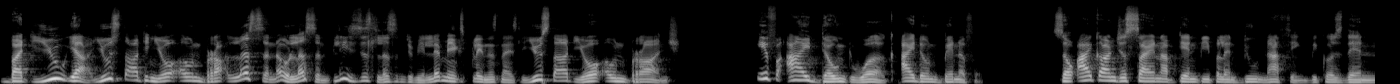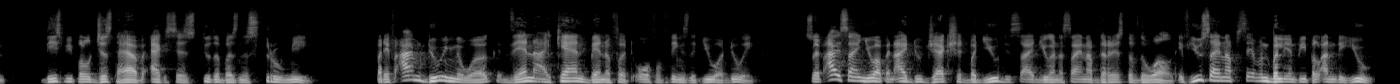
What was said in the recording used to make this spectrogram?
But you, yeah, you starting your own branch. Listen, oh, listen, please just listen to me. Let me explain this nicely. You start your own branch. If I don't work, I don't benefit. So I can't just sign up 10 people and do nothing because then these people just have access to the business through me. But if I'm doing the work, then I can benefit off of things that you are doing. So if I sign you up and I do jack shit, but you decide you're going to sign up the rest of the world, if you sign up 7 billion people under you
